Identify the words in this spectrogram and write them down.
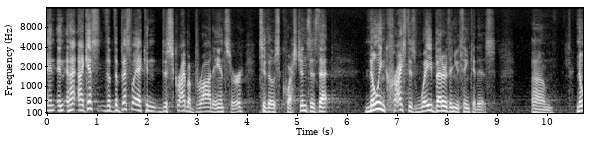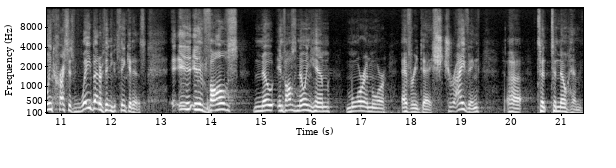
And, and, and I, I guess the, the best way I can describe a broad answer to those questions is that knowing Christ is way better than you think it is. Um, knowing Christ is way better than you think it is. It, it involves, know, involves knowing him more and more every day, striving uh, to, to know him.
